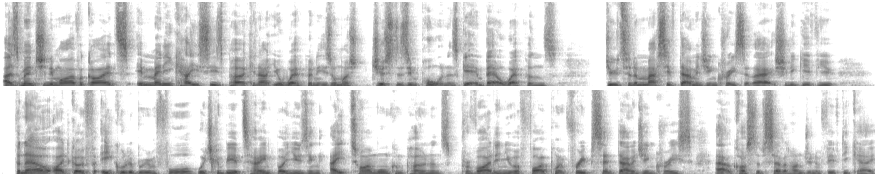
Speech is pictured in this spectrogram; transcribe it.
As mentioned in my other guides, in many cases perking out your weapon is almost just as important as getting better weapons, due to the massive damage increase that they actually give you. For now, I'd go for Equilibrium 4, which can be obtained by using 8 Time Worn components, providing you a 5.3% damage increase at a cost of 750k.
